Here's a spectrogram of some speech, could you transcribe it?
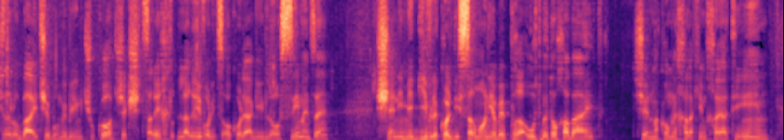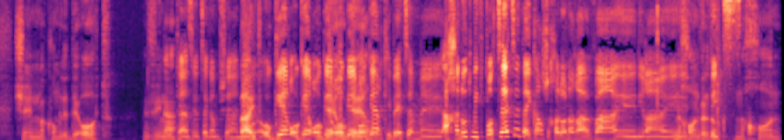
שזה לא בית שבו מביעים תשוקות, שכשצריך לריב או לצעוק או להגיד לא עושים את זה, שאני מגיב לכל דיסהרמוניה בפראות בתוך הבית, שאין מקום לחלקים חייתיים, שאין מקום לדעות. מבינה? כן, אז יוצא גם שאני בית- אוגר, אוגר, אוגר, אוגר, אוגר, כי בעצם אה, החנות מתפוצצת, העיקר שחלון הראווה אה, נראה אה, נכון, ולדבר, פיקס. נכון.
